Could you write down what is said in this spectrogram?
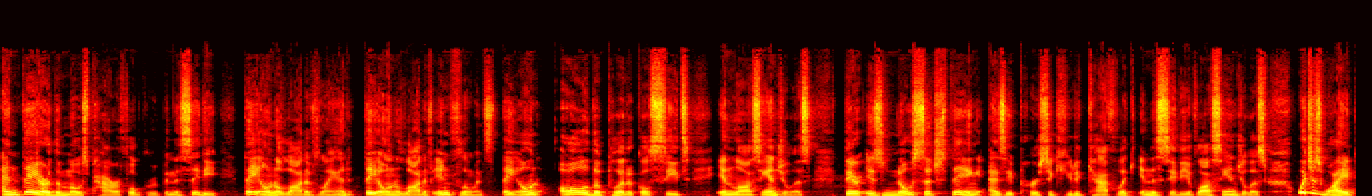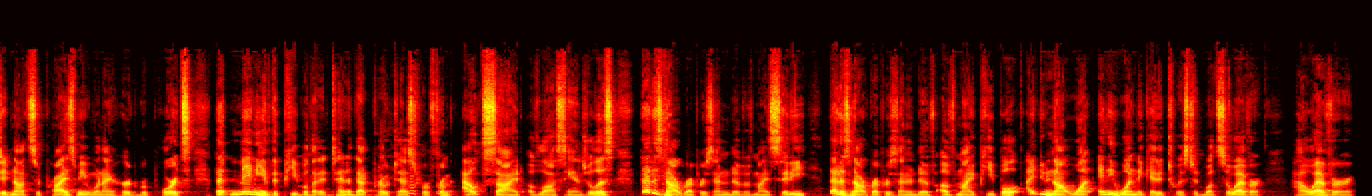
and they are the most powerful group in the city. They own a lot of land, they own a lot of influence, they own all of the political seats in Los Angeles. There is no such thing as a persecuted Catholic in the city of Los Angeles, which is why it did not surprise me when I heard reports that many of the people that attended that protest were from outside of Los Angeles. That is not representative of my city. That is not representative of my people. I do not want anyone to get it twisted whatsoever. However,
